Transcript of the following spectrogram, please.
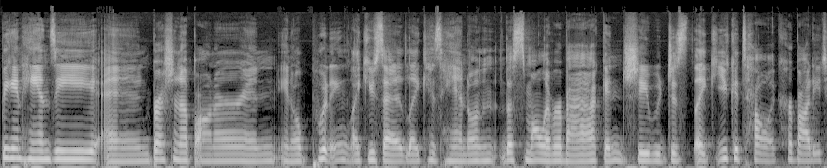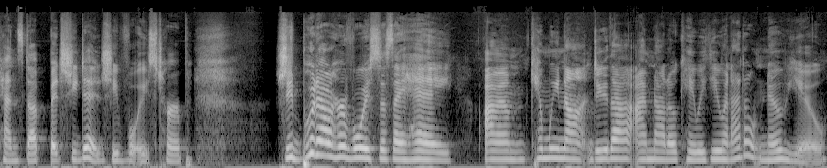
being handsy and brushing up on her, and you know, putting like you said, like his hand on the small of her back, and she would just like you could tell like her body tensed up, but she did. She voiced her she put out her voice to say, "Hey, um, can we not do that? I'm not okay with you, and I don't know you."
